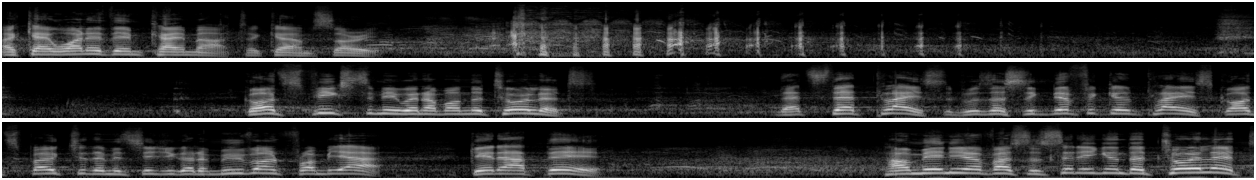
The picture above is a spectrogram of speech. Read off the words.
Okay, one of them came out. Okay, I'm sorry. God speaks to me when I'm on the toilet. That's that place. It was a significant place. God spoke to them and said, You've got to move on from here. Get out there. How many of us are sitting in the toilet?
